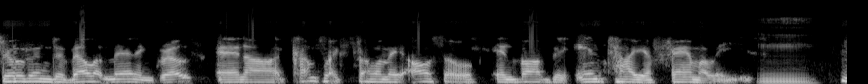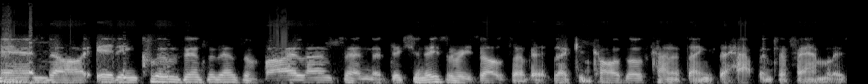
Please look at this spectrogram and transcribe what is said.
children development and growth. And uh, complex trauma may also involve the entire families. Mm and uh, it includes incidents of violence and addiction. These are results of it that can cause those kind of things to happen to families.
